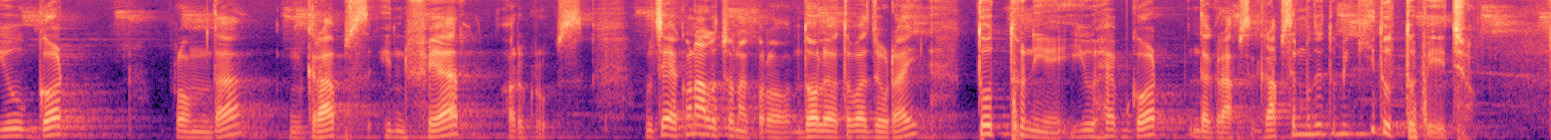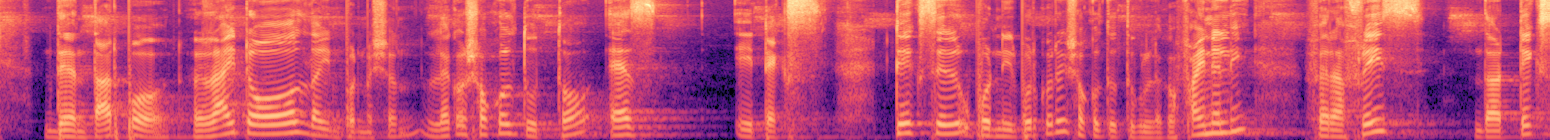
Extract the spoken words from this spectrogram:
you got from the graphs in pair or groups বলছে, এখন আলোচনা করো, দলে অথবা জোড়ায়, তথ্য নিয়ে you have got the graphs গ্রাফসের মধ্যে তুমি কী তথ্য পেয়েছ? দেন তারপর রাইট অল দ্য ইনফরমেশন লেখো সকল তথ্য অ্যাজ এ টেক্স টেক্সের উপর নির্ভর করে সকল তথ্যগুলো লেখো। Finally paraphrase the text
